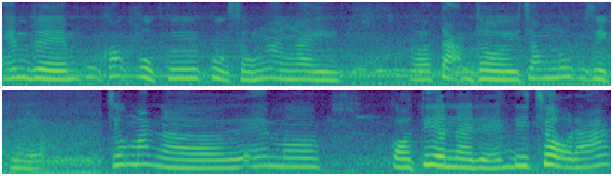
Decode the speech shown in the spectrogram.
em về em cũng khắc phục cuộc sống hàng ngày tạm thời trong lúc dịch này Trước mắt là em ờ, có tiền này để em đi chợ đã.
